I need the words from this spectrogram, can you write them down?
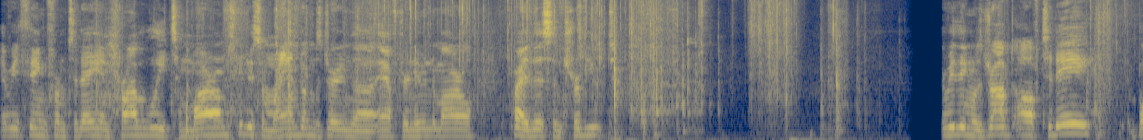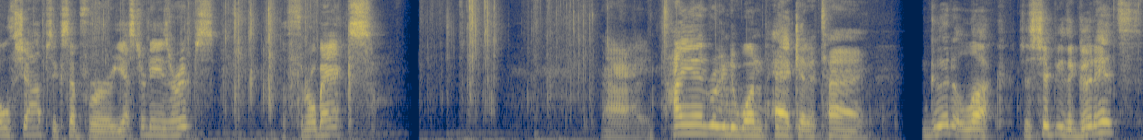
Everything from today and probably tomorrow. I'm just going to do some randoms during the afternoon tomorrow. Probably this and tribute. Everything was dropped off today, both shops except for yesterday's rips, the throwbacks. Alright, high end, we're going to do one pack at a time. Good luck. Just ship you the good hits.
